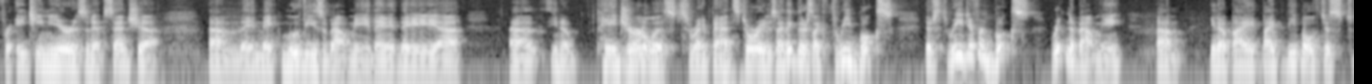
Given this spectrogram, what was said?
for 18 years in absentia. Um, they make movies about me. They they uh, uh, you know pay journalists to write bad stories. I think there's like three books. There's three different books written about me. Um, you know by by people just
